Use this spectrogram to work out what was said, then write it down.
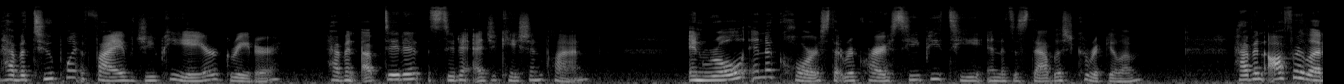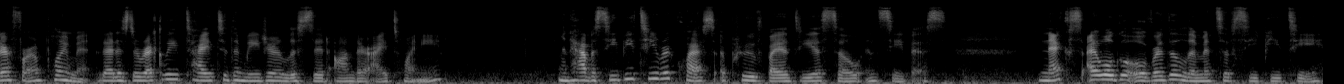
have a 2.5 GPA or greater, have an updated student education plan, enroll in a course that requires CPT in its established curriculum, have an offer letter for employment that is directly tied to the major listed on their I 20 and have a CPT request approved by a DSO and SEVIS. Next, I will go over the limits of CPT.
